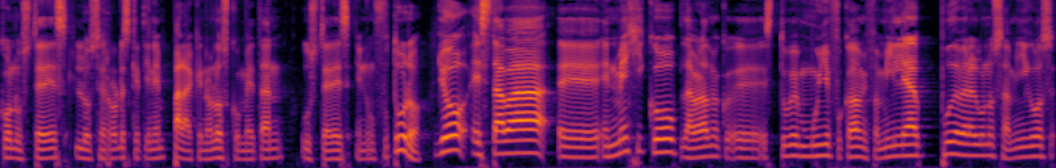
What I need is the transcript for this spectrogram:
con ustedes los errores que tienen para que no los cometan ustedes en un futuro. Yo estaba eh, en México, la verdad me, eh, estuve muy enfocado a mi familia, pude ver algunos amigos,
